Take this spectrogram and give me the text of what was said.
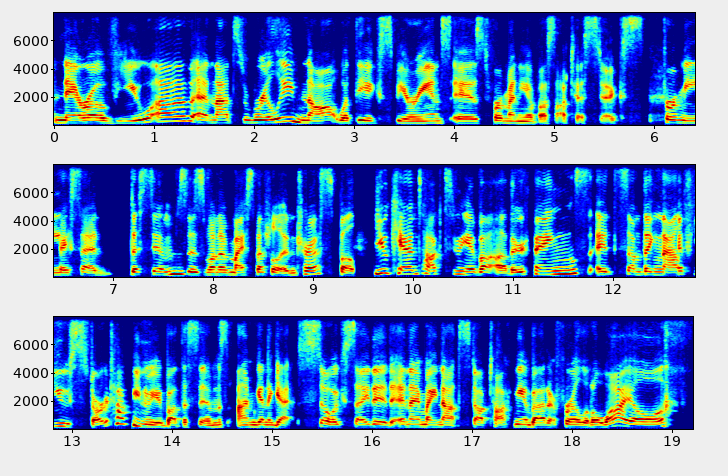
narrow view of. And that's really not what the experience is for many of us autistics. For me, I said the Sims is one of my special interests, but you can talk to me about other things. It's something that if you start talking to me about The Sims, I'm going to get so excited and I might not stop talking about it for a little while.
